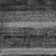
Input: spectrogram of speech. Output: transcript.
ही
